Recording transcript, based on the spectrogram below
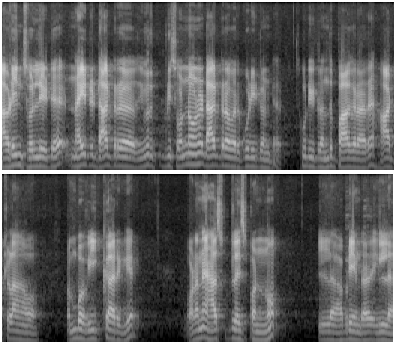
அப்படின்னு சொல்லிட்டு நைட்டு டாக்டர் இவர் இப்படி சொன்னோன்னே டாக்டர் அவர் கூட்டிகிட்டு வந்துட்டார். கூட்டிகிட்டு வந்து பார்க்குறாரு ஹார்ட்லாம் ரொம்ப வீக்காக இருக்குது உடனே ஹாஸ்பிட்டலைஸ் பண்ணணும். இல்லை அப்படின்றாரு. இல்லை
